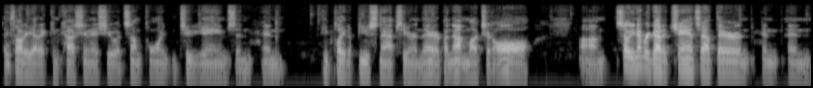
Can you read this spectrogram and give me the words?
they thought he had a concussion issue at some point in two games, and and he played a few snaps here and there, but not much at all. Um, so he never got a chance out there, and and and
